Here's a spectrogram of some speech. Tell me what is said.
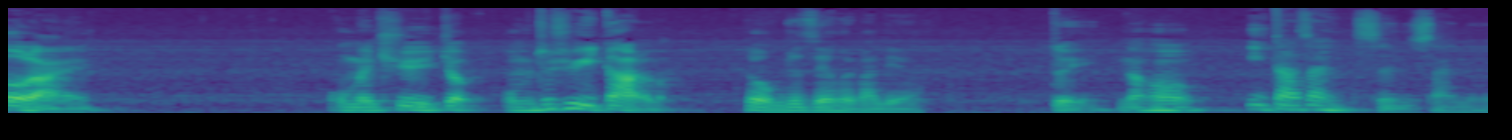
后来我们去就我们就去义大了吧？对，我们就直接回饭店了。对，然后义大在很深山的。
